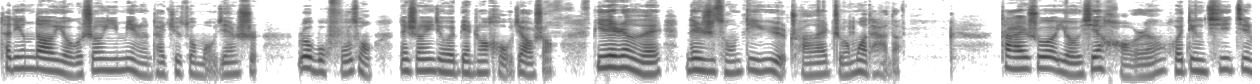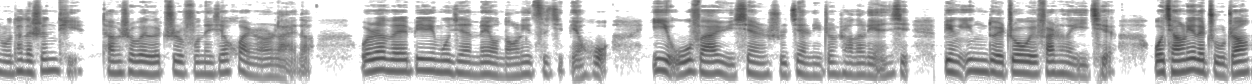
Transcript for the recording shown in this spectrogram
他听到有个声音命令他去做某件事，若不服从，那声音就会变成吼叫声。比利认为那是从地狱传来折磨他的。他还说，有一些好人会定期进入他的身体，他们是为了制服那些坏人而来的。我认为比利目前没有能力自己辩护。亦无法与现实建立正常的联系，并应对周围发生的一切。我强烈的主张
